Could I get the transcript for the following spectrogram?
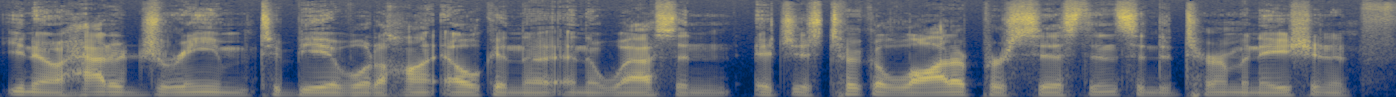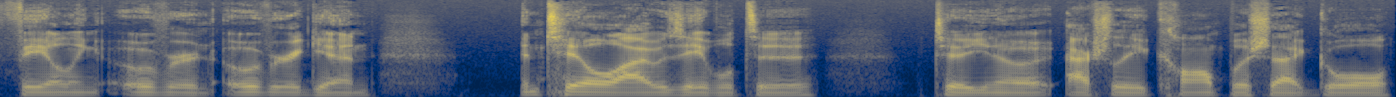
you know had a dream to be able to hunt elk in the in the west and it just took a lot of persistence and determination and failing over and over again until i was able to to you know actually accomplish that goal.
